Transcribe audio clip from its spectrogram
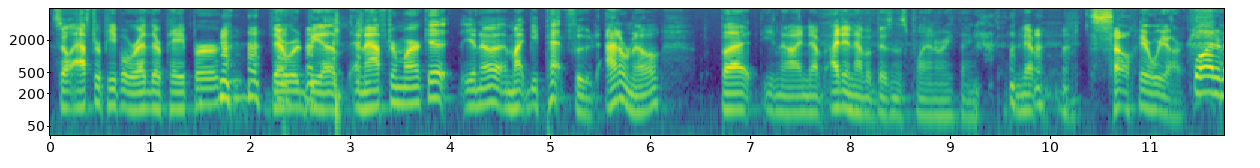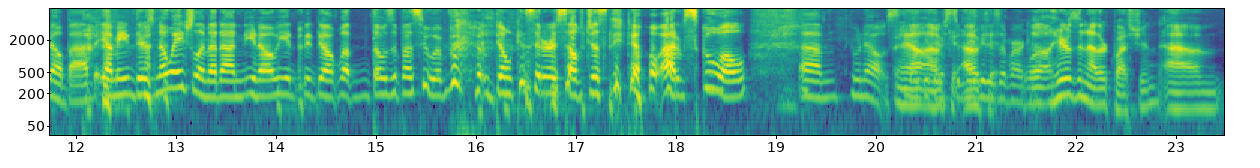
So after people read their paper, there would be a, an aftermarket. You know, it might be pet food. I don't know, but you know, I never, I didn't have a business plan or anything. Never. So here we are. Well, I don't know, Bob. I mean, there's no age limit on you know, you, you know well, those of us who, have, who don't consider ourselves just you know out of school. Um, who knows? Yeah, maybe there's, okay, maybe okay. there's a market. Well, here's another question um,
